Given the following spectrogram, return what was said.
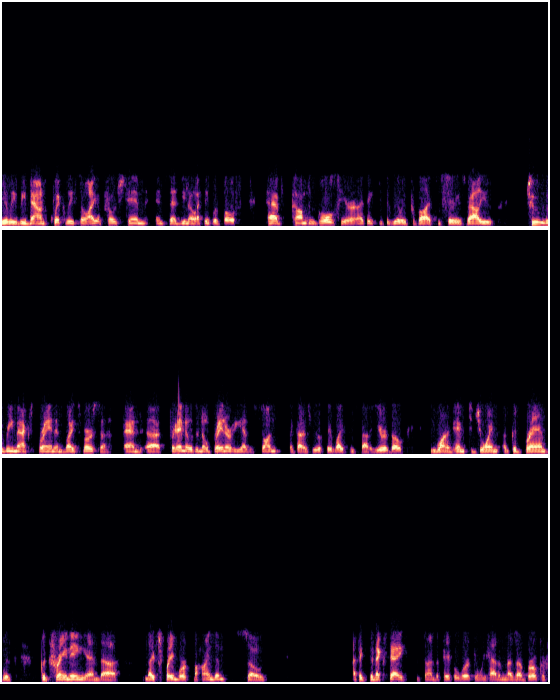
really rebound quickly. So I approached him and said, you know, I think we're both have common goals here. and I think you could really provide some serious value to the Remax brand and vice versa. And uh, for him, it was a no-brainer. He has a son that got his real estate license about a year ago. He wanted him to join a good brand with good training and uh, nice framework behind him. So I think the next day he signed the paperwork and we had him as our broker.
